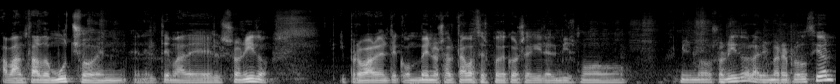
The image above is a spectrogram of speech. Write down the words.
avanzado mucho en, en el tema del sonido y probablemente con menos altavoces puede conseguir el mismo, el mismo sonido, la misma reproducción.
